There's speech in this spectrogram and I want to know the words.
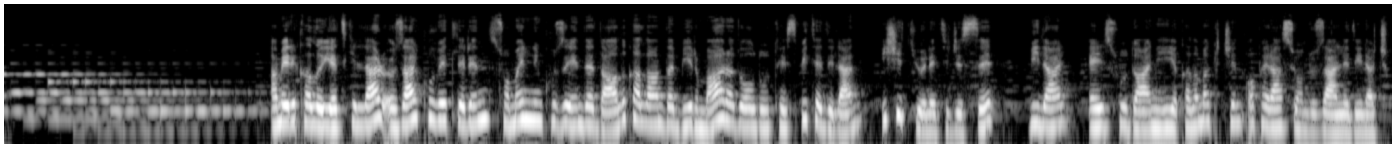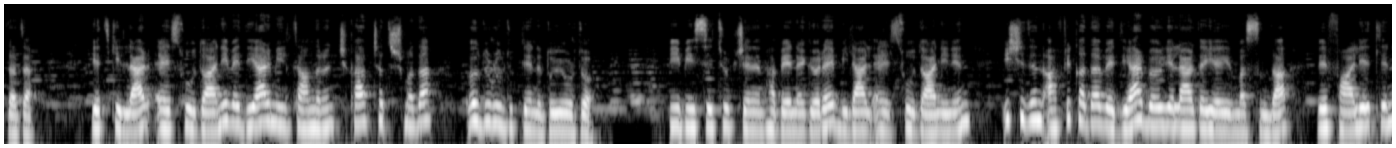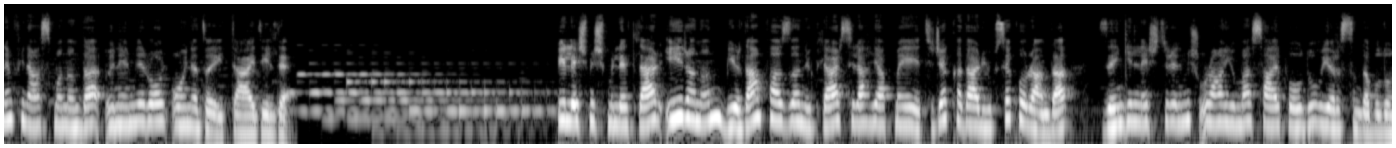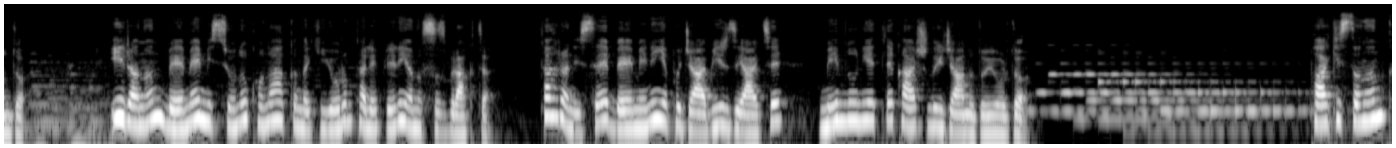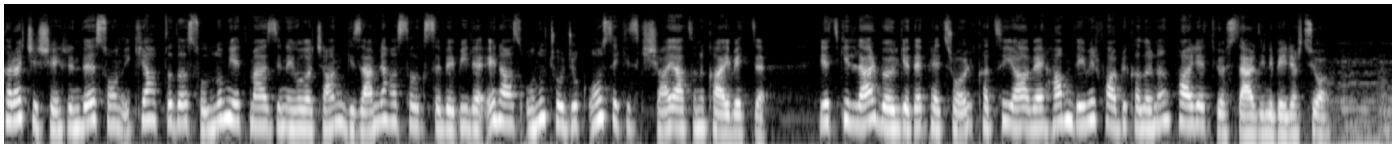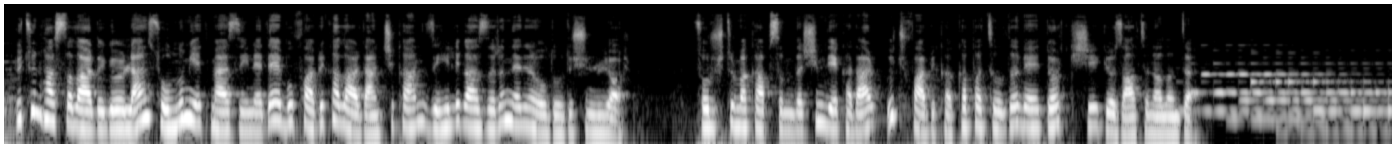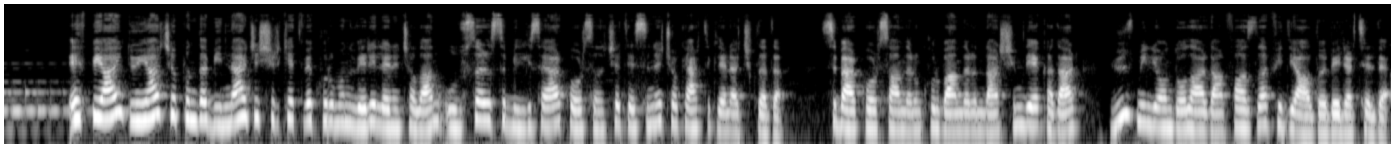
Amerikalı yetkililer özel kuvvetlerin Somali'nin kuzeyinde dağlık alanda bir mağarada olduğu tespit edilen IŞİD yöneticisi Bilal El-Sudani'yi yakalamak için operasyon düzenlediğini açıkladı. Yetkililer El Sudani ve diğer militanların çıkan çatışmada öldürüldüklerini duyurdu. BBC Türkçe'nin haberine göre Bilal El Sudani'nin IŞİD'in Afrika'da ve diğer bölgelerde yayılmasında ve faaliyetlerinin finansmanında önemli rol oynadığı iddia edildi. Birleşmiş Milletler, İran'ın birden fazla nükleer silah yapmaya yetecek kadar yüksek oranda zenginleştirilmiş uranyuma sahip olduğu uyarısında bulundu. İran'ın BM misyonu konu hakkındaki yorum taleplerini yanıtsız bıraktı. Tahran ise BM'nin yapacağı bir ziyareti memnuniyetle karşılayacağını duyurdu. Pakistan'ın Karachi şehrinde son iki haftada solunum yetmezliğine yol açan gizemli hastalık sebebiyle en az 10 çocuk 18 kişi hayatını kaybetti. Yetkililer bölgede petrol, katı yağ ve ham demir fabrikalarının faaliyet gösterdiğini belirtiyor. Bütün hastalarda görülen solunum yetmezliğine de bu fabrikalardan çıkan zehirli gazların neden olduğu düşünülüyor. Soruşturma kapsamında şimdiye kadar 3 fabrika kapatıldı ve 4 kişi gözaltına alındı. FBI, dünya çapında binlerce şirket ve kurumun verilerini çalan uluslararası bilgisayar korsanı çetesini çökerttiklerini açıkladı. Siber korsanların kurbanlarından şimdiye kadar 100 milyon dolardan fazla fidye aldığı belirtildi.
